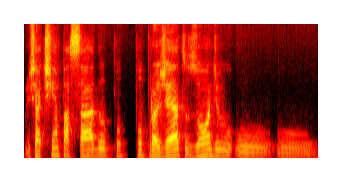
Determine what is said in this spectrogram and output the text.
já tinha passado por, por projetos onde o, o, o,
